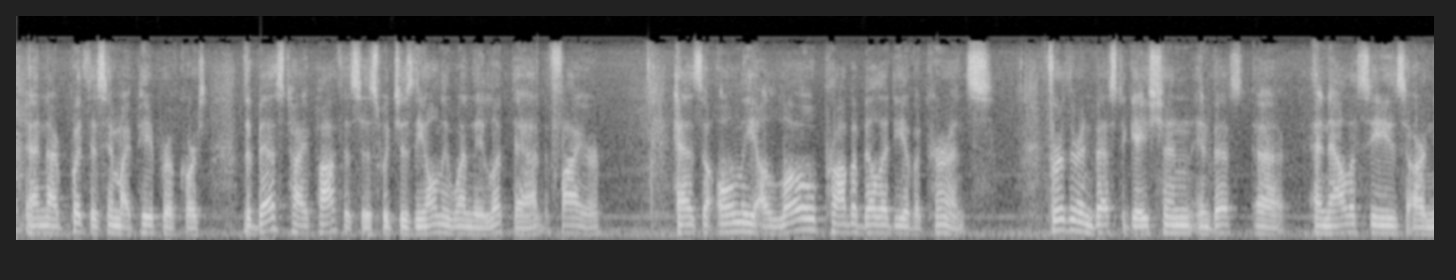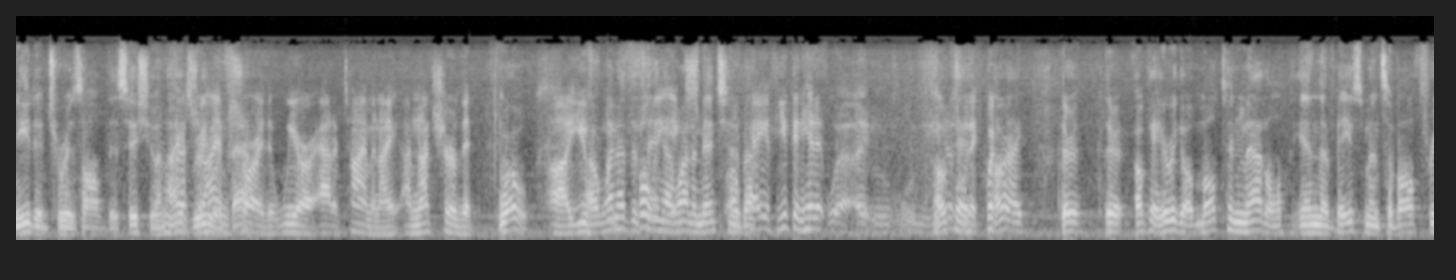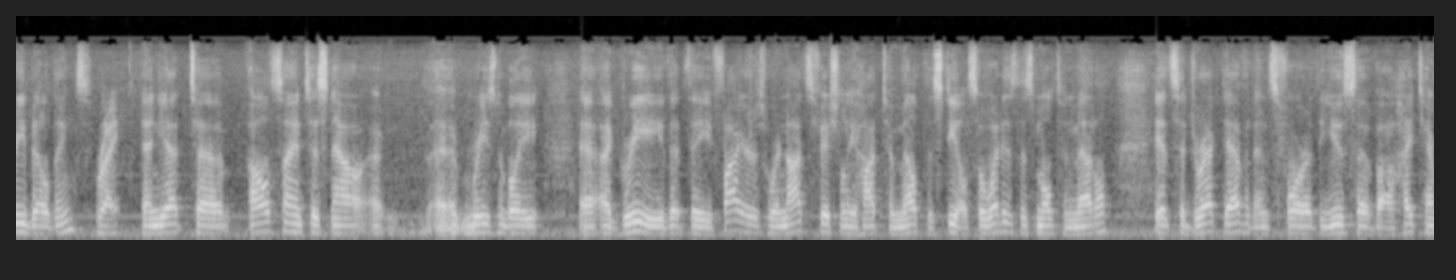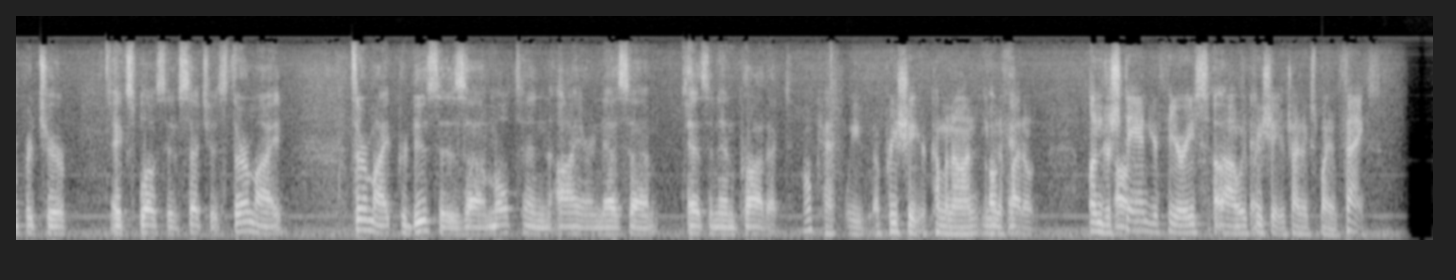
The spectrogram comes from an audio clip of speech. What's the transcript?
and I put this in my paper, of course, the best hypothesis, which is the only one they looked at, the fire, has only a low probability of occurrence. Further investigation, invest, uh, analyses are needed to resolve this issue, and Professor, I agree with that. I am that. sorry that we are out of time, and I, I'm not sure that Whoa. uh, you've Uh, one other fully thing I want to mention okay, about... if you can hit it, uh, hit with Okay, it quickly. all right. There, there, okay, here we go. Molten metal in the basements of all three buildings. Right. And yet, uh, all scientists now uh, uh, reasonably uh, agree that the fires were not sufficiently hot to melt the steel. So what is this molten metal? It's a direct evidence for the use of uh, high-temperature explosives such as thermite. Thermite produces uh, molten iron as, a, as an end product. Okay. We appreciate your coming on, even if I don't understand right. your theories. Uh, we appreciate you trying to explain them. Thanks.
